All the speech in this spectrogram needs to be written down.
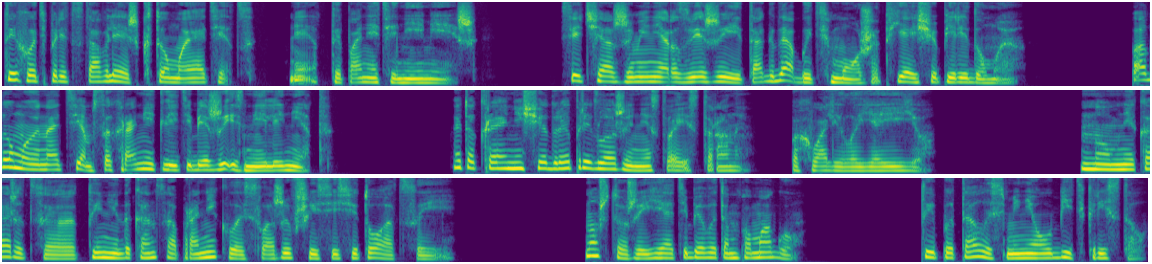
«Ты хоть представляешь, кто мой отец? Нет, ты понятия не имеешь. Сейчас же меня развяжи, и тогда, быть может, я еще передумаю. Подумаю над тем, сохранить ли тебе жизнь или нет». «Это крайне щедрое предложение с твоей стороны», — похвалила я ее. «Но мне кажется, ты не до конца прониклась сложившейся ситуацией. Ну что же, я тебе в этом помогу. Ты пыталась меня убить, Кристал.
